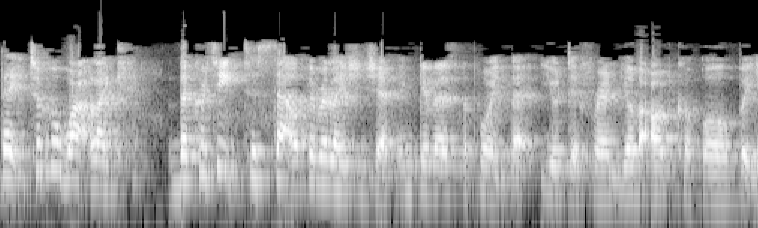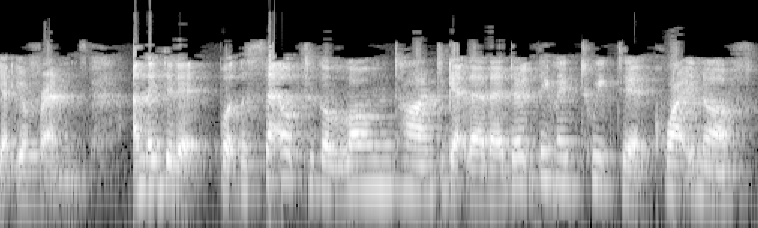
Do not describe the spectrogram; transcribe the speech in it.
they took a while, like, the critique to set up the relationship and give us the point that you're different, you're the odd couple, but yet you're friends. And they did it, but the setup took a long time to get there. They don't think they tweaked it quite enough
